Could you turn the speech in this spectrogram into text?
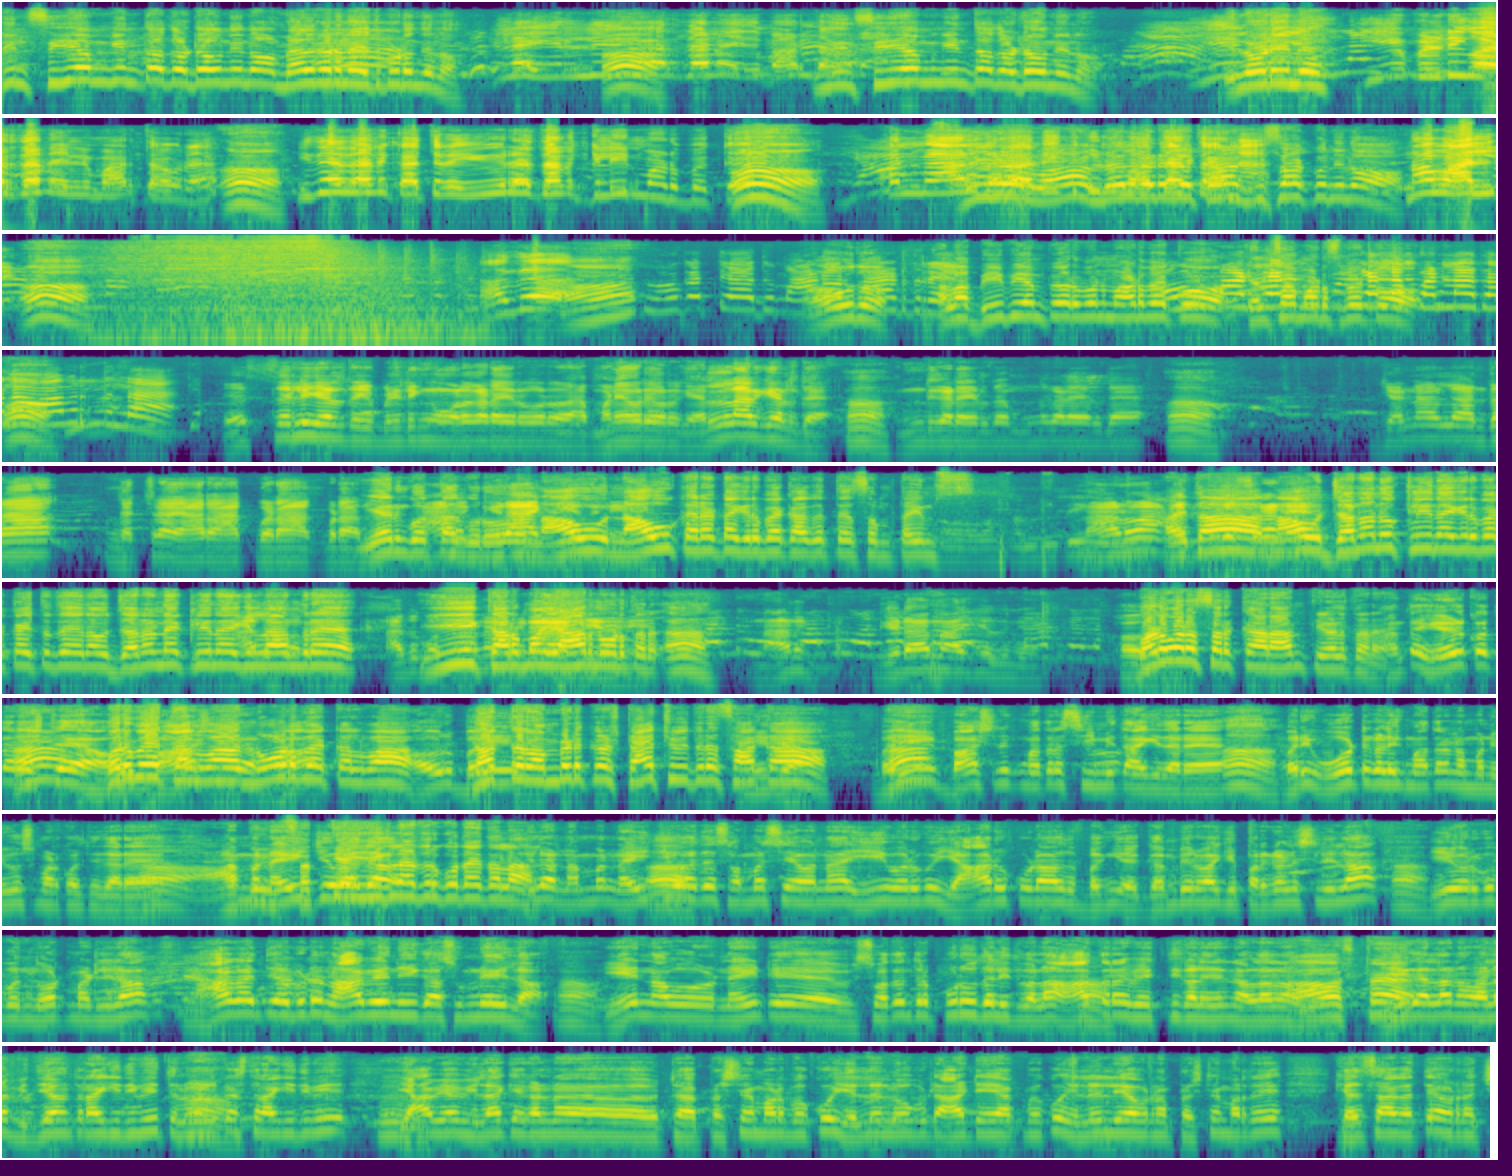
ನಿನ್ ಸಿ ಎಂ ಗಿಂತ ದೊಡ್ಡವ್ ನೀನು ಮೇಲ್ಗಡೆನೆ ಎದ್ಬಿಡು ನೀನು ಹಾ. ನೀನ್. ಸಿ ಎಂ ಗಿಂತ ದೊಡ್ಡವ್ ನೀನು ಇಲ್ಲಿ ನೋಡಿ ಇಲ್ಲಿ. ಈ ಬಿಲ್ಡಿಂಗ್ ಇಲ್ಲಿ ಮಾಡ್ತಾವ್ರೆ. ಹಾ. ಇದೇ ದನ ಕಚರ ಇವರೇ ದನ ಕ್ಲೀನ್ ಮಾಡ್ಬೇಕು. ಹಾ. ಅವ್ನ್ ಮ್ಯಾಲ್ಗಡೆ ನೀವೇ ಅಲ್ವಾ ನಿಂತ್ಕೊಂಡು ಮೇಲ್ಗಡೆ ಮಾತಾಡ್ತಾನೆ. ಕೆಳಗೆ ಬಿಸಾಕು ನೀನು. ನಾವು ಅಲ್ಲಿ ಹಾ. ಅದೇ. ಹಾ. ಹೋಗತ್ತೆ ಅದು ಹೌದು. ಅಲ್ಲ ಬಿ ಬಿ ಎಂ ಪಿ ಅವ್ರು ಬಂದು ಮಾಡ್ಬೇಕು. ಕೆಲಸ ಮಾಡಿಸ್ಬೇಕು. ಎಸ್ ಸಲ ಹೇಳ್ದೆ ಈ ಬಿಲ್ಡಿಂಗ್ ಒಳಗಡೆ ಇರೋರು ಮನೆಯವ್ರ ಇವ್ರಿಗೆ ಎಲ್ಲಾರ್ಗೆ ಹೇಳ್ದೆ. ಹಿಂದ್ಗಡೆ ಹೇಳ್ದೆ ಮುಂದ್ಗಡೆ ಹೇಳ್ದೆ. ಹಾ. ಜನ ಎಲ್ಲ ಅಂತ ಕಚ್ರ ಯಾರು ಹಾಕ್ಬೇಡ ಹಾಕ್ಬೇಡ ಅಂತ. ಏನ್ ಗೊತ್ತಾ ನಾನು ಗುರು? ಗಿಡ ನಾವು ಹಾಕಿದೀನಿ. ನಾವು ಕರೆಕ್ಟ್ ಆಗಿರ್ಬೇಕಾಗುತ್ತೆ ಸಮ್ ಟೈಮ್ಸ್ ನಾನು ಆಯ್ತಾ? ಅದಕ್ಕೋಸ್ಕರನೇ- ನಾವು ಜನನು ಕ್ಲೀನ್ ಆಗಿರ್ಬೇಕಾಯ್ತದೆ. ನಾವು ಜನನೇ ಕ್ಲೀನ್ ಆಗಿಲ್ಲ ಅಂದ್ರೆ ಈ ಕರ್ಮ ಗಿಡ ಯಾರು ಹಾಕಿದೀನಿ. ನೋಡ್ತಾರೆ? ಹಾ. ನಾನು ಗಿಡನ ಹಾಕಿದೀನಿ ಬಡವರ ಸರ್ಕಾರ ಅಂತ ಹೇಳ್ತಾರೆ. ಅಂತ ಹೇಳ್ಕೊತಾರೆ? ಅಷ್ಟೇ. ಅವ್ರ ಬರ್ಬೇಕಲ್ವಾ? ನೋಡ್ಬೇಕಲ್ವಾ? ಅವ್ರು ಬರೀ- ಡಾಕ್ಟರ್ ಅಂಬೇಡ್ಕರ್ ಸ್ಟ್ಯಾಚು ಇದ್ರೆ ಸಾಕಾ? ಬರೀ ಭಾಷಣಕ್ಕೆ ಮಾತ್ರ ಸೀಮಿತ ಆಗಿದ್ದಾರೆ. ಬರೀ ಓಟ್ಗಳಿಗೆ ಮಾತ್ರ ನಮ್ಮನ್ನು ಯೂಸ್ ಮಾಡ್ಕೊಳ್ತಿದ್ದಾರೆ. ನಮ್ಮ ನೈಜವಾದ ಗೊತ್ತಾಯ್ತಲ್ಲ? ಇಲ್ಲ ನಮ್ಮ ನೈಜವಾದ ಸಮಸ್ಯೆಯನ್ನ ಈವರೆಗೂ ಯಾರು ಕೂಡ ಅದು ಗಂಭೀರವಾಗಿ ಪರಿಗಣಿಸಲಿಲ್ಲ. ಈವರೆಗೂ ಬಂದು ನೋಟ್ ಮಾಡ್ಲಿಲ್ಲ. ಹಾಗಂತ ಹೇಳ್ಬಿಟ್ಟು ನಾವೇನು ಈಗ ಸುಮ್ಮನೆ ಇಲ್ಲ. ಏನ್ ನಾವು ನೈಂಟಿ ಸ್ವತಂತ್ರ ಪೂರ್ವದಲ್ಲಿ ಇದ್ವಲ್ಲ ಆ. ತರ ವ್ಯಕ್ತಿಗಳೇನಲ್ಲ ನಾವು. ಈಗೆಲ್ಲ ನಾವೆಲ್ಲ ವಿದ್ಯಾವಂತರಾಗಿದ್ದೀವಿ ತಿಳುವಳಿಕಸ್ಥರಾಗಿದ್ದೀವಿ. ಯಾವ್ಯಾವ ಇಲಾಖೆಗಳನ್ನ ಪ್ರಶ್ನೆ ಮಾಡಬೇಕು ಎಲ್ಲೆಲ್ಲಿ ಹೋಗ್ಬಿಟ್ಟು ಆರ್ ಟಿ ಐ ಹಾಕ್ಬೇಕು ಎಲ್ಲೆಲ್ಲಿ ಅವ್ರನ್ನ ಪ್ರಶ್ನೆ ಮಾಡಿದ್ರೆ ಕೆಲಸ ಆಗುತ್ತೆ ಅವ್ರನ್ನ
